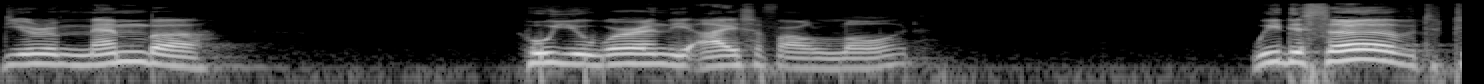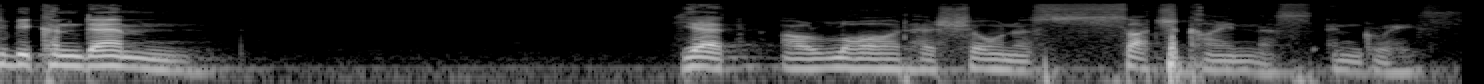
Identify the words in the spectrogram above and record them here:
Do you remember who you were in the eyes of our Lord? We deserved to be condemned. Yet our Lord has shown us such kindness and grace.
